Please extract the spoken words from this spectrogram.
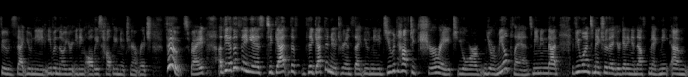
foods that you need, even though you're eating all these healthy, nutrient-rich foods, right? Uh, the other thing is to get the to get the nutrients that you need, you would have to curate your your meal plans, meaning that if you wanted to make sure that you're getting enough magne- um,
